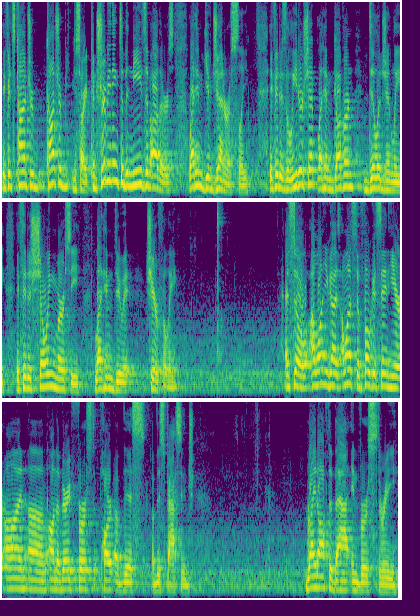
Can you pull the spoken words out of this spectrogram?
If it's contrib- contrib- sorry, contributing to the needs of others, let him give generously. If it is leadership, let him govern diligently. If it is showing mercy, let him do it cheerfully. And so I want you guys, I want us to focus in here on, um, on the very first part of this, of this passage. Right off the bat in verse 3.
